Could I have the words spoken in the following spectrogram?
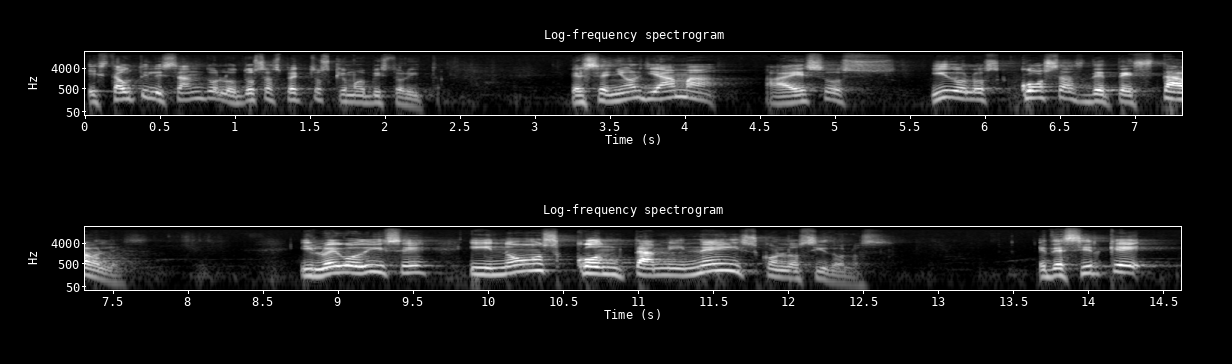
está utilizando los dos aspectos que hemos visto ahorita. El Señor llama a esos ídolos cosas detestables. Y luego dice, y no os contaminéis con los ídolos. Es decir, que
